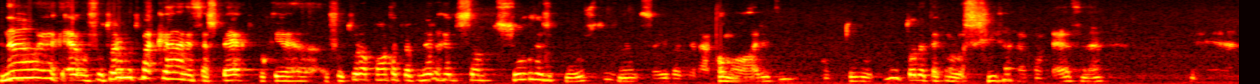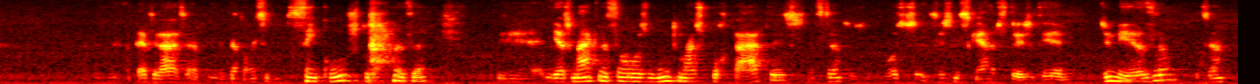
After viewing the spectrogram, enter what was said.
Não, é, é, o futuro é muito bacana nesse aspecto, porque o futuro aponta para a primeira redução absurda de custos, né? isso aí vai virar commodity, como, tudo, como toda tecnologia acontece, né? É, até virar eventualmente sem custo, né? e as máquinas são hoje muito mais portáteis, tá certo? hoje existem scanners 3D de mesa, tá é,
